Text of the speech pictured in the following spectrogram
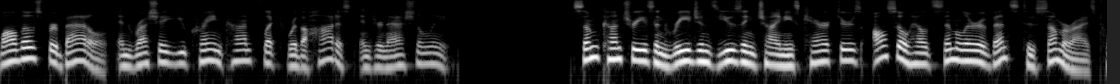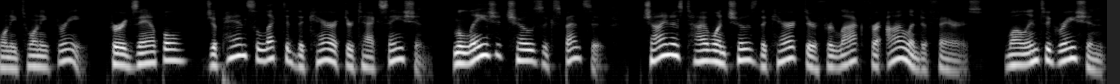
while those for battle and Russia-Ukraine conflict were the hottest internationally. Some countries and regions using Chinese characters also held similar events to summarize 2023. For example, Japan selected the character taxation, Malaysia chose expensive, China's Taiwan chose the character for lack for island affairs, while integration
